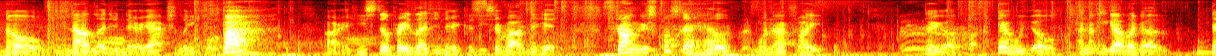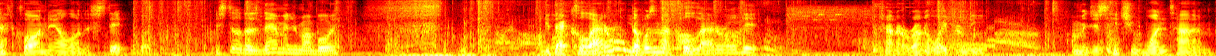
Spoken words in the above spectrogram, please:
No, you're not legendary, actually. Bah! Alright, he's still pretty legendary because he survived the hit. Strong, you're supposed to help when I fight. There you go. There we go. I know you got like a Deathclaw nail on a stick, but it still does damage, my boy. Get that collateral? That wasn't a collateral hit. You're trying to run away from me. I'm gonna just hit you one time.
